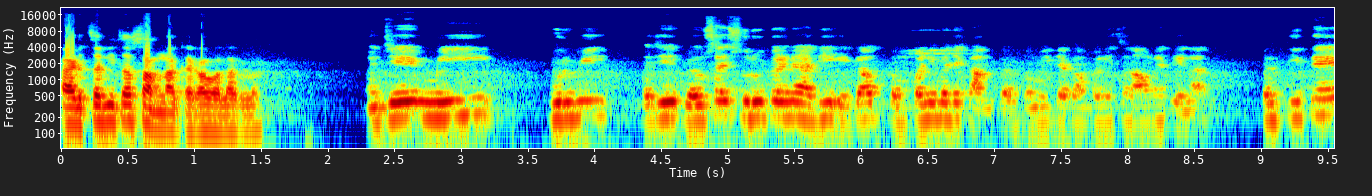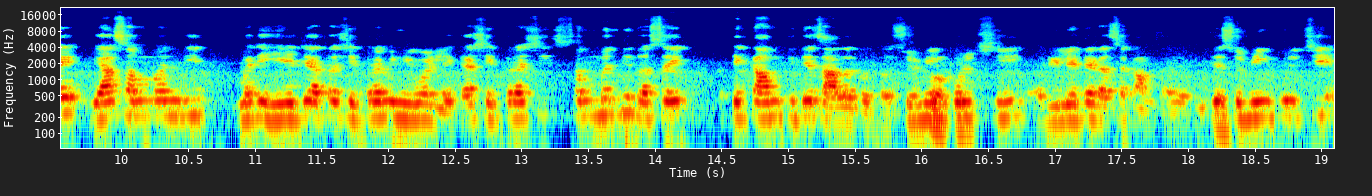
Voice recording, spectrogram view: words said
अडचणीचा सामना करावा लागला? म्हणजे मी पूर्वी म्हणजे व्यवसाय सुरू करण्याआधी एका कंपनीमध्ये काम करतो. मी त्या कंपनीचं नाव नाही देणार. पण तिथे या संबंधित म्हणजे हे जे आता क्षेत्र मी निवडले त्या क्षेत्राशी संबंधित असं एक ते काम तिथे चालत होतं. स्विमिंग. पूलशी रिलेटेड असं काम चालत होतं. तिथे स्विमिंग पूलची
